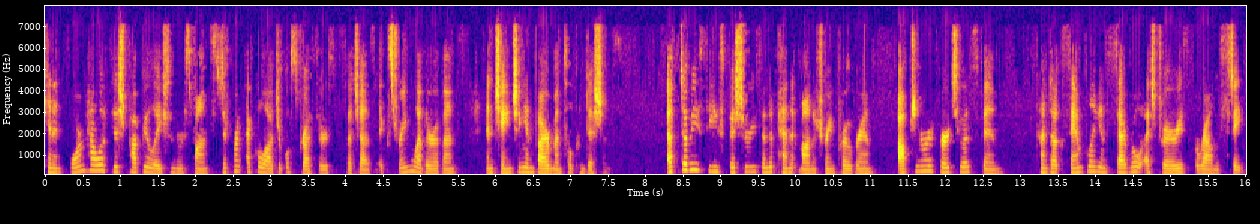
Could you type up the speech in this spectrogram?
can inform how a fish population responds to different ecological stressors such as extreme weather events and changing environmental conditions. FWC's Fisheries Independent Monitoring Program, often referred to as FIM, conducts sampling in several estuaries around the state.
